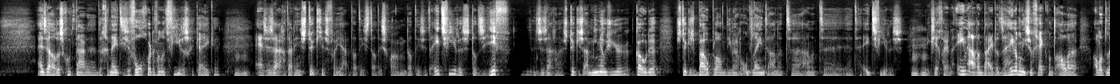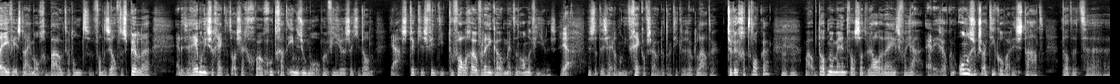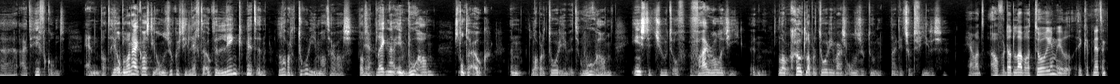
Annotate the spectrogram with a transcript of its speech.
En ze hadden dus goed naar de, de, genetische volgorde van het virus gekeken. Mm -hmm. En ze zagen daarin stukjes van ja, dat is, dat is gewoon, dat is het AIDS-virus, dat is HIV. Ze zagen daar stukjes aminozuurcode, stukjes bouwplan, die waren ontleend aan het, uh, aan het, uh, het AIDS-virus. Mm -hmm. Ik zeg er in één adem bij, dat is helemaal niet zo gek, want alle, al het leven is nou eenmaal gebouwd rond van dezelfde spullen. En het is helemaal niet zo gek dat als je gewoon goed gaat inzoomen op een virus, dat je dan ja, stukjes vindt die toevallig overeenkomen met een ander virus. Ja. Dus dat is helemaal niet gek of zo. Dat artikel is ook later teruggetrokken. Mm -hmm. Maar op dat moment was dat wel ineens van ja, er is ook een onderzoeksartikel waarin staat dat het uh, uit HIV komt. En wat heel belangrijk was, die onderzoekers die legden ook de link met een laboratorium wat er was. Want wat ja. bleek nou, in Wuhan stond er ook een laboratorium, het Wuhan Institute of Virology. Een lab groot laboratorium waar ze onderzoek doen naar dit soort virussen. Ja, want over dat laboratorium, ik heb net een,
